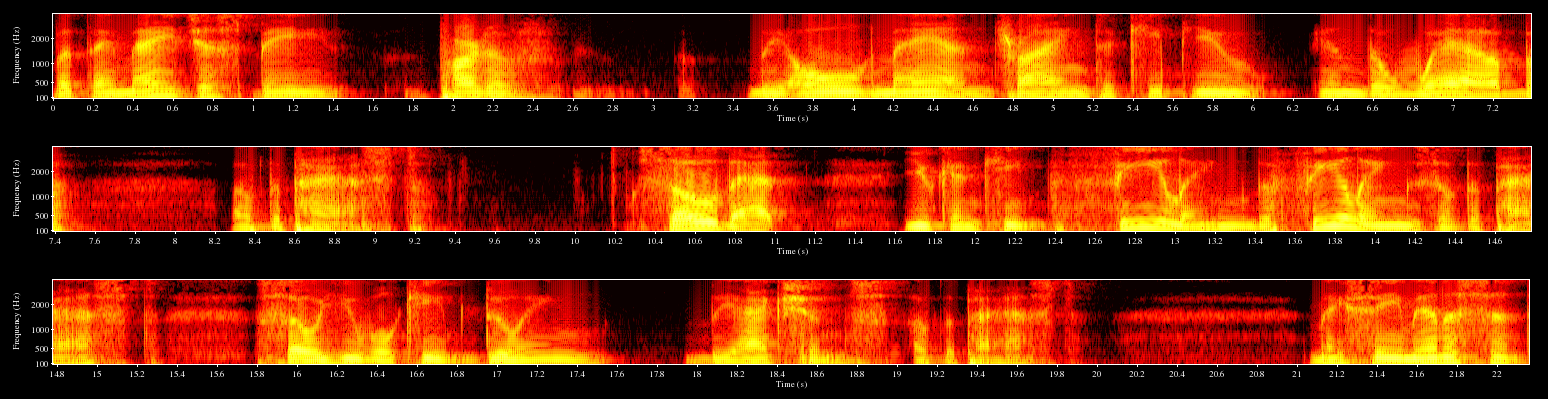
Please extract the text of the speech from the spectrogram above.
But they may just be part of the old man trying to keep you in the web of the past so that you can keep feeling the feelings of the past so you will keep doing the actions of the past. It may seem innocent,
